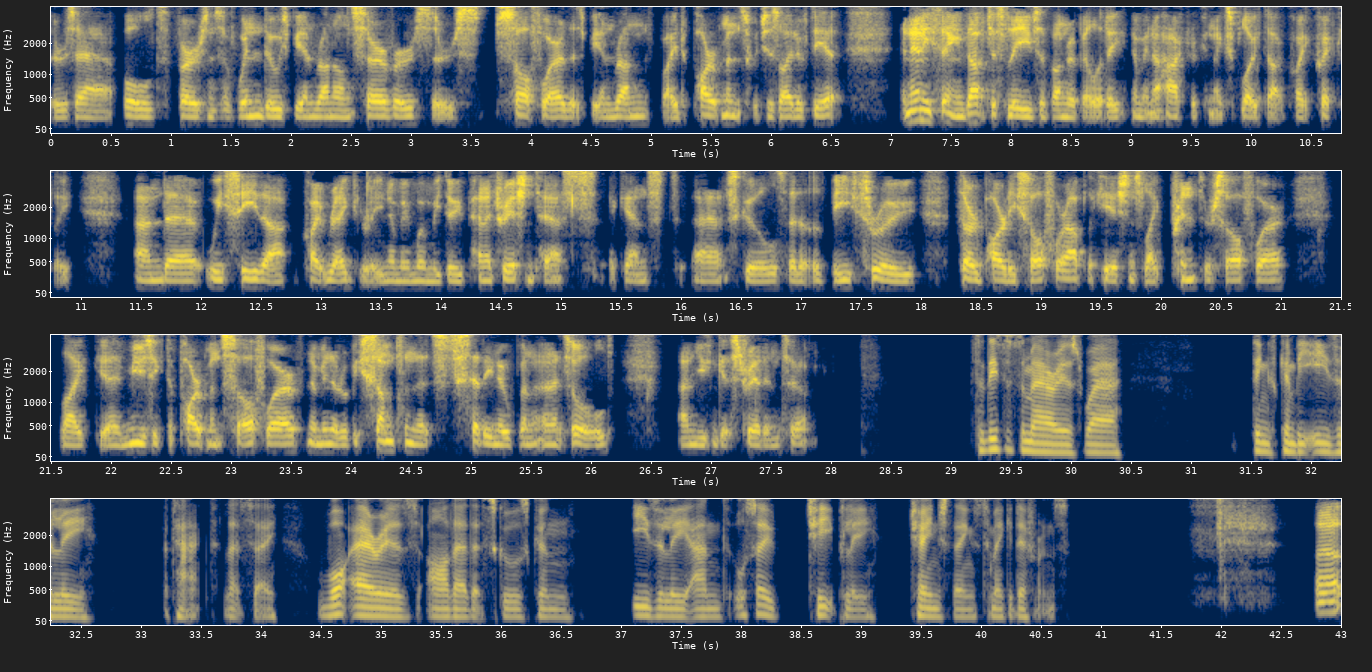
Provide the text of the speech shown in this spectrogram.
there's uh, old versions of Windows being run on servers. There's software that's being run by departments which is out of date, and anything that just leaves a vulnerability. I mean, a hacker can exploit that quite quickly, and uh, we see that quite regularly. I mean, when we do penetration tests against uh, schools, that it'll be through third-party software applications like printer software like uh, music department software. I mean, there will be something that's sitting open and it's old, and you can get straight into it. So these are some areas where things can be easily attacked. Let's say, what areas are there that schools can easily and also cheaply change things to make a difference? Uh,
